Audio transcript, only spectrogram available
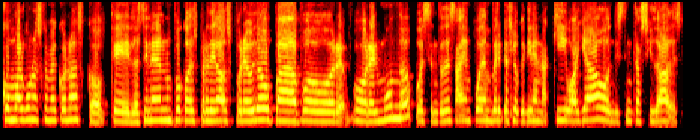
como algunos que me conozco, que los tienen un poco desperdigados por Europa, por, por, el mundo, pues entonces también pueden ver qué es lo que tienen aquí o allá o en distintas ciudades.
